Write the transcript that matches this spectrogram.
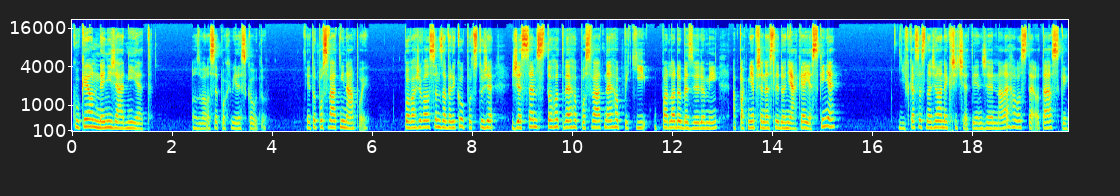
Kukeon není žádný jed, ozvalo se po chvíli z koutu. Je to posvátný nápoj. Považoval jsem za velikou poctu, že, že jsem z toho tvého posvátného pití upadla do bezvědomí a pak mě přenesli do nějaké jeskyně? Dívka se snažila nekřičet, jenže naléhavost té otázky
